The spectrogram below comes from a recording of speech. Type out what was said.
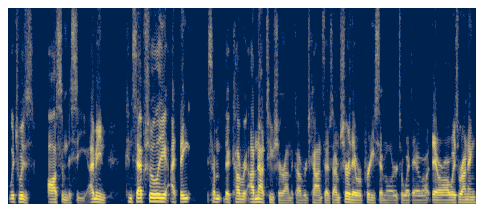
which was awesome to see. I mean, conceptually, I think some the cover I'm not too sure on the coverage concepts. I'm sure they were pretty similar to what they were they were always running.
